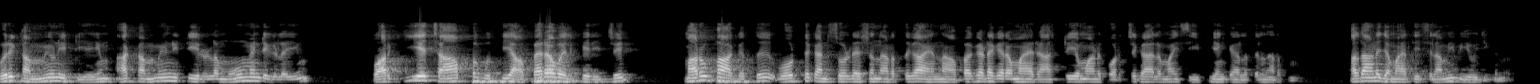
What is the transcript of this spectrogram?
ഒരു കമ്മ്യൂണിറ്റിയെയും ആ കമ്മ്യൂണിറ്റിയിലുള്ള മൂവ്മെന്റുകളെയും വർഗീയ ചാപ്പ് കുത്തി അപരവൽക്കരിച്ച് മറുഭാഗത്ത് വോട്ട് കൺസോൾട്ടേഷൻ നടത്തുക എന്ന അപകടകരമായ രാഷ്ട്രീയമാണ് കുറച്ചു കാലമായി സി പി എം കേരളത്തിൽ നടത്തുന്നത്. അതാണ് ജമാഅത്ത് ഇസ്ലാമി വിയോജിക്കുന്നത്.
